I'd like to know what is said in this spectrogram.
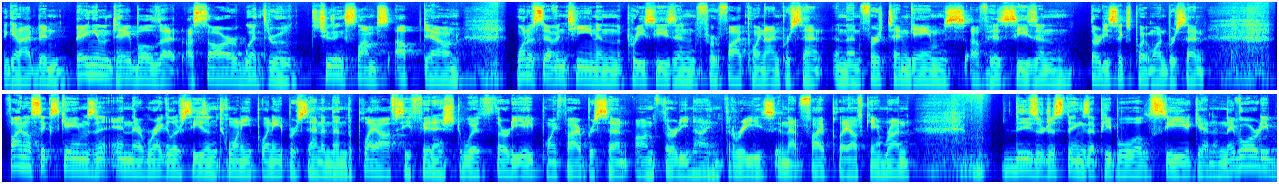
again, I've been banging the table that Ausar went through shooting slumps up, down, one of 17 in the preseason for 5.9%, and then first 10 games of his season, 36.1%. Final six games in their regular season, 20.8%, and then the playoffs, he finished with 38.5% on 39 threes in that five playoff game run these are just things that people will see again and they've already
